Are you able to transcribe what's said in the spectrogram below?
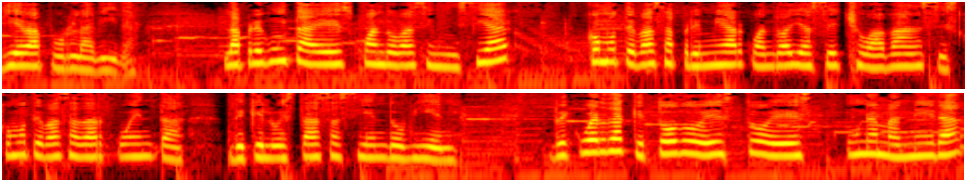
lleva por la vida. La pregunta es cuándo vas a iniciar, cómo te vas a premiar cuando hayas hecho avances, cómo te vas a dar cuenta de que lo estás haciendo bien. Recuerda que todo esto es una manera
